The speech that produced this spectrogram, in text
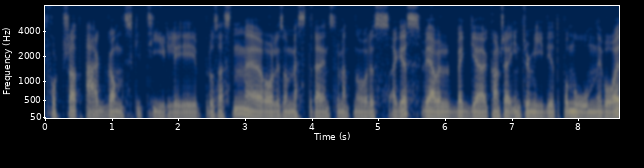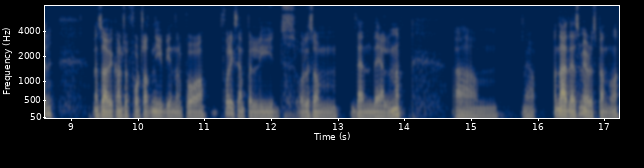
fortsatt er ganske tidlig i prosessen med å liksom mestre instrumentene våre, I guess. Vi er vel begge kanskje intermediate på noen nivåer, men så er vi kanskje fortsatt nybegynnere på f.eks. lyd og liksom den delen. Um, ja. Men det er det som gjør det spennende.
